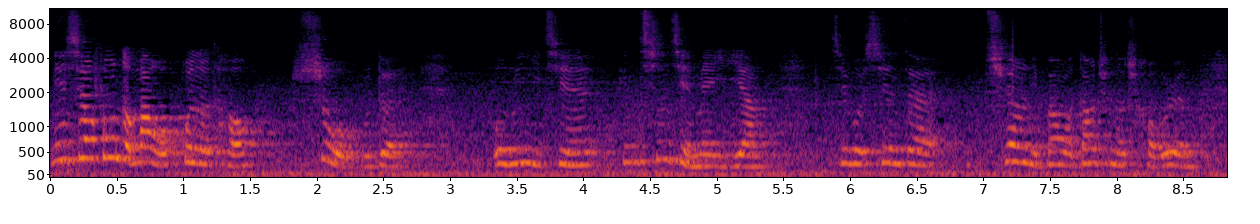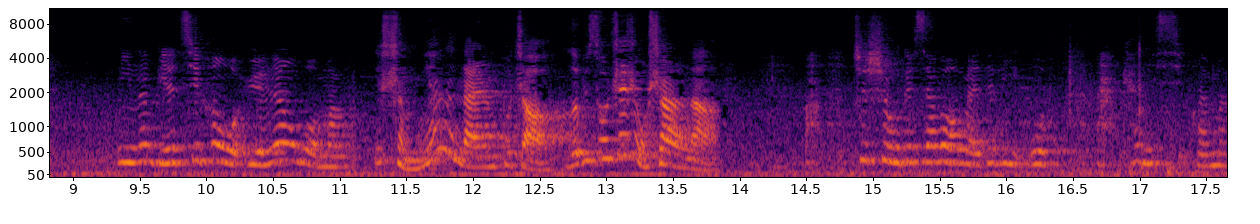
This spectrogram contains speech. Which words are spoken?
连萧峰都骂我昏了头，是我不对，我们以前跟亲姐妹一样，结果现在却让你把我当成了仇人，你能别记恨我，原谅我吗？你什么样的男人不找，何必做这种事儿呢？啊，这是我给小宝宝买的礼物，哎看你喜欢吗？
